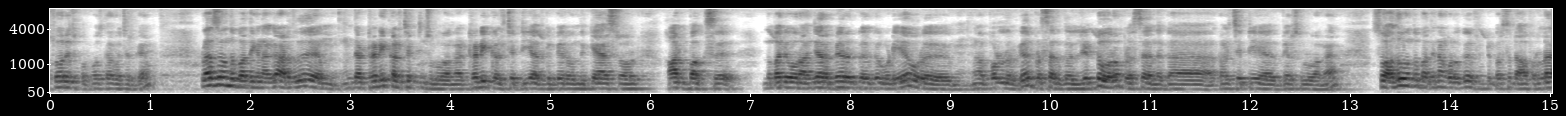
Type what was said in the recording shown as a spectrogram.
ஸ்டோரேஜ் பர்பஸ்க்காக வச்சுருக்கேன். ப்ளஸ் வந்து பார்த்தீங்கன்னாக்கா அடுத்தது இந்த ட்ரெடி கல்ச்சட்டின்னு சொல்லுவாங்க. ட்ரெடி கல்ச்சட்டி அதுக்கு பேர் வந்து கேஸ்ட்ரோல் ஹாட் பாக்ஸு இந்த மாதிரி ஒரு அஞ்சாறு பேர் இருக்கக்கூடிய ஒரு பொருள் இருக்குது ப்ளஸ் அதுக்கு லெட்டு வரும். ப்ளஸ் அந்த க கல்ச்சட்டி அது பேர் சொல்லுவாங்க. ஸோ அது வந்து பார்த்தீங்கன்னா உங்களுக்கு ஃபிஃப்டி பர்சன்ட் ஆஃபரில்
